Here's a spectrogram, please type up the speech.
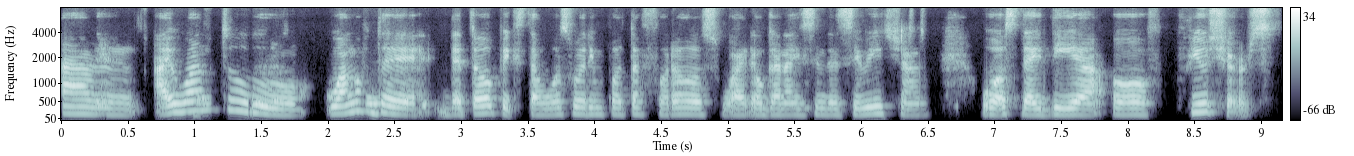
um, I want to, one of the, the topics that was very important for us while organizing the exhibition was the idea of futures.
